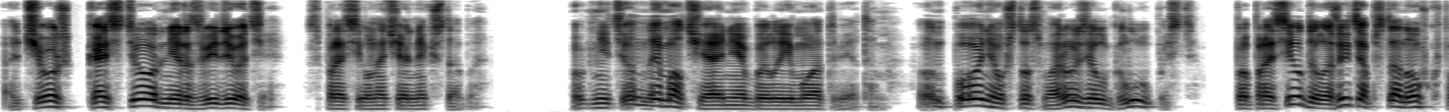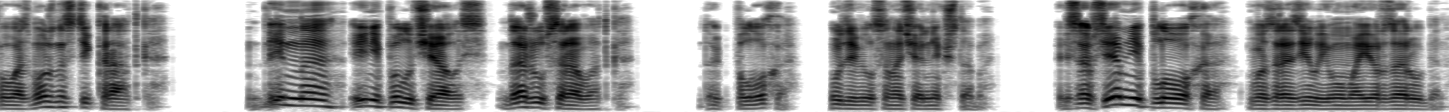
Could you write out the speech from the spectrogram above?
«А чего ж костер не разведете?» — спросил начальник штаба. Угнетенное молчание было ему ответом. Он понял, что сморозил глупость. Попросил доложить обстановку по возможности кратко. Длинно и не получалось, даже у сыроватка. «Так плохо», — удивился начальник штаба. «И совсем неплохо», — возразил ему майор Зарубин.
